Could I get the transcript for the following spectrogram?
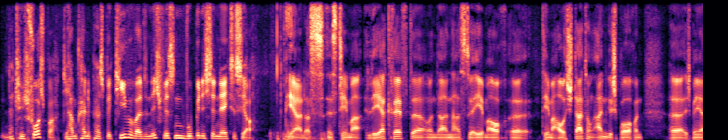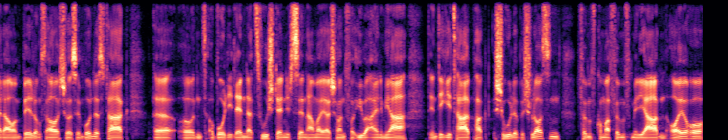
natürlich furchtbar. Die haben keine Perspektive, weil sie nicht wissen, wo bin ich denn nächstes Jahr. Ja, das ist Thema Lehrkräfte und dann hast du eben auch äh, Thema Ausstattung angesprochen. Äh, ich bin ja da auch im Bildungsausschuss im Bundestag äh, und obwohl die Länder zuständig sind, haben wir ja schon vor über einem Jahr den Digitalpakt Schule beschlossen, 5,5 Milliarden Euro.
